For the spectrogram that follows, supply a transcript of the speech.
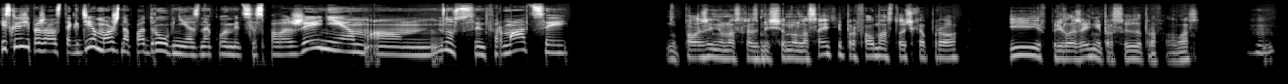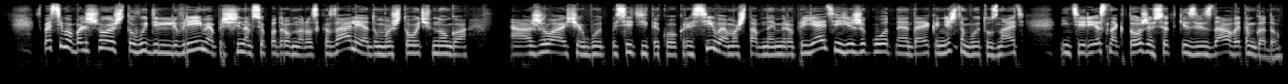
И скажите, пожалуйста, где можно подробнее ознакомиться с положением, ну, с информацией? Ну, положение у нас размещено на сайте profalmas.pro и в приложении профсоюза Профалмаз. Угу. Спасибо большое, что выделили время, пришли нам все подробно рассказали. Я думаю, что очень много а, желающих будет посетить такое красивое масштабное мероприятие ежегодное, да, и, конечно, будет узнать интересно, кто же все-таки звезда в этом году.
